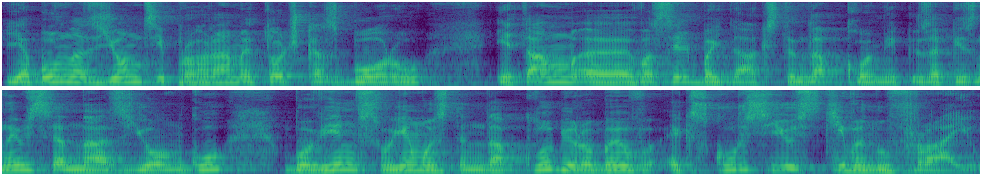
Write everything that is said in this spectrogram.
Я був на зйомці програми Точка збору, і там е, Василь Байдак, стендап-комік, запізнився на зйомку, бо він в своєму стендап-клубі робив екскурсію Стівену Фраю.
